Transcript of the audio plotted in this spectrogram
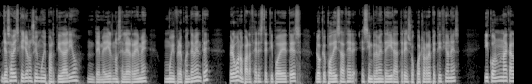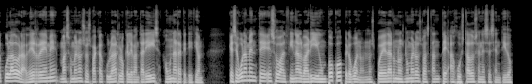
Ya sabéis que yo no soy muy partidario de medirnos el RM muy frecuentemente, pero bueno, para hacer este tipo de test lo que podéis hacer es simplemente ir a 3 o 4 repeticiones y con una calculadora de RM más o menos os va a calcular lo que levantaríais a una repetición. Que seguramente eso al final varíe un poco, pero bueno, nos puede dar unos números bastante ajustados en ese sentido.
